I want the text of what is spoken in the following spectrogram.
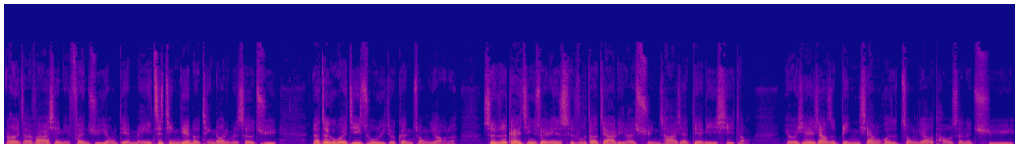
然后你才发现你分区用电，每一次停电都停到你们社区，那这个危机处理就更重要了。是不是可以请水电师傅到家里来巡查一下电力系统？有一些像是冰箱或是重要逃生的区域。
